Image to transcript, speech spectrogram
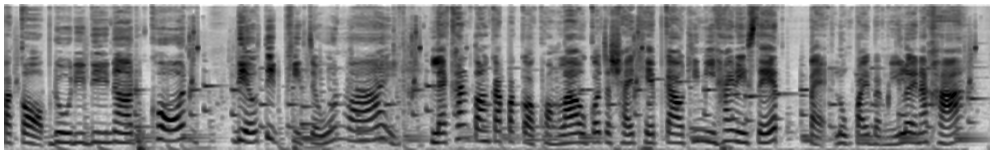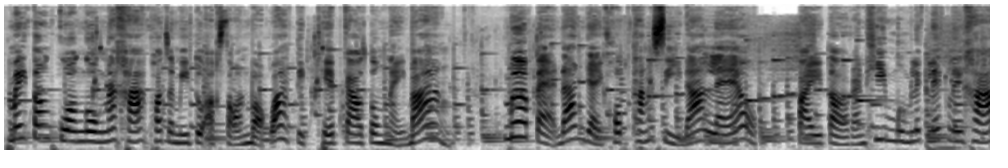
ประกอบดูดีๆนะทุกคน เดี๋ยวติดผิดจะวุ่นวาย และขั้นตอนการประกอบของเราก็จะใช้เทปกาวที่มีให้ในเซตแปะลงไปแบบนี้เลยนะคะ ไม่ต้องกลัวงงนะคะ เพราะจะมีตัวอักษรบอกว่าติดเทปกาวตรงไหนบ้าง เมื่อแปะด้านใหญ่ครบทั้ง 4 ด้านแล้ว ไปต่อกันที่มุมเล็กๆเลยค่ะ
